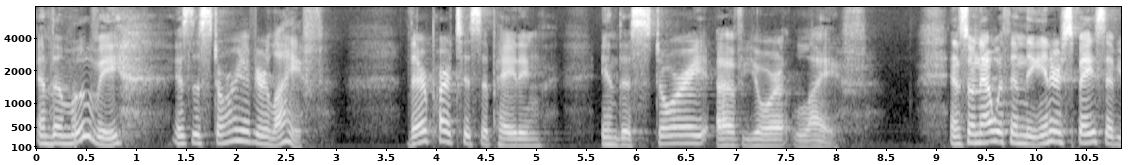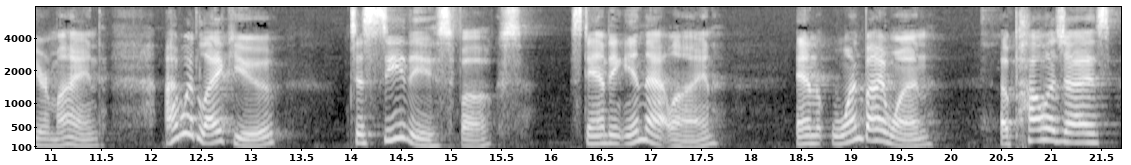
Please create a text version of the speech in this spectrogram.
And the movie is the story of your life. They're participating in the story of your life. And so now, within the inner space of your mind, I would like you to see these folks standing in that line and one by one apologize,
